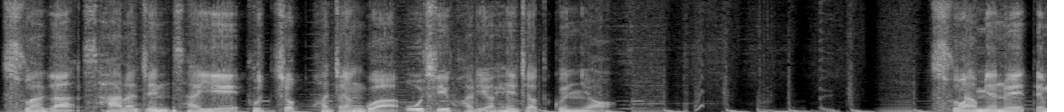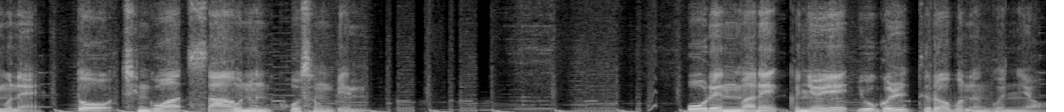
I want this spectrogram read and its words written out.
수아가 사라진 사이에 부쩍 화장과 옷이 화려해졌군요. 수아 면회 때문에 또 친구와 싸우는 고성빈. 오랜만에 그녀의 욕을 들어보는군요.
